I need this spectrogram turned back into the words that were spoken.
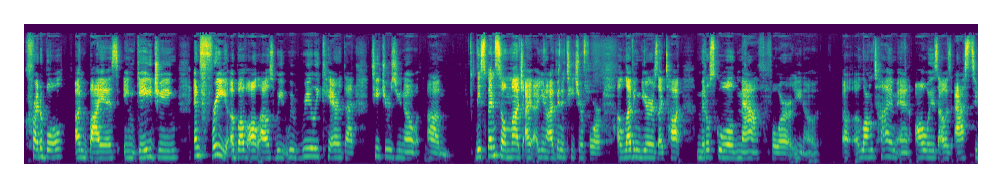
credible, unbiased, engaging, and free above all else. We, we really care that teachers, you know, um, they spend so much. I, you know, I've been a teacher for 11 years. I taught middle school math for, you know, a, a long time. And always I was asked to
